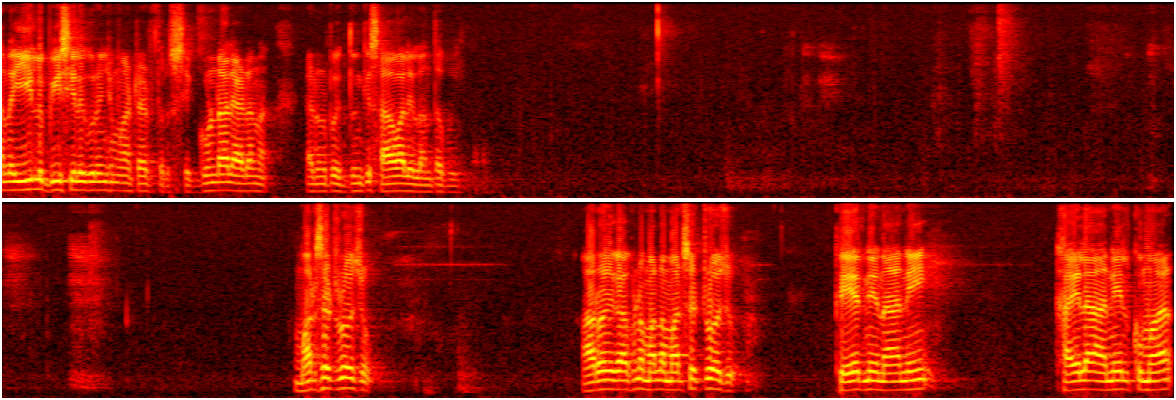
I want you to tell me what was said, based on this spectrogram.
మళ్ళీ వీళ్ళు బీసీల గురించి మాట్లాడతారు. సిగ్గుండాలి ఎడన ఎడన పోయి దుంకి సావాలి వీళ్ళంతా పోయి. మరుసటి రోజు. ఆ రోజు కాకుండా మళ్ళీ మరుసటి రోజు. పేర్ని నాని ఖైలా అనిల్ కుమార్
